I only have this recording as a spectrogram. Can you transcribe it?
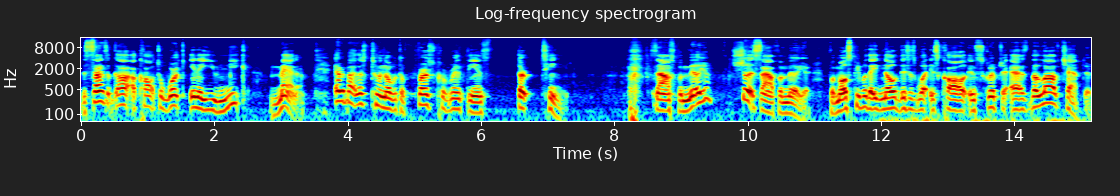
The sons of God are called to work in a unique manner. Everybody, let's turn over to 1 Corinthians 13. Sounds familiar? Should sound familiar. For most people, they know this is what is called in Scripture as the love chapter.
